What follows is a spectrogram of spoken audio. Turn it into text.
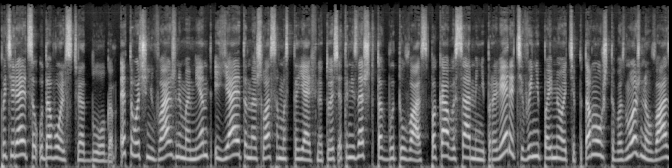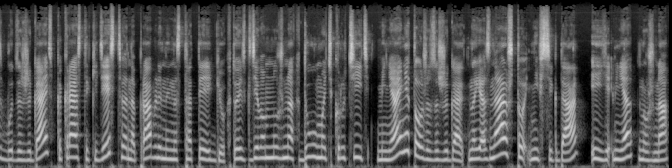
потеряется удовольствие от блога. Это очень важный момент, и я это нашла самостоятельно. То есть это не значит, что так будет у вас. Пока вы сами не проверите, вы не поймете, потому что, возможно, у вас будет зажигать как раз-таки действия, направленные на стратегию. То есть где вам нужно думать, крутить. Меня они тоже зажигают, но я знаю, что не всегда, и меня нужна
